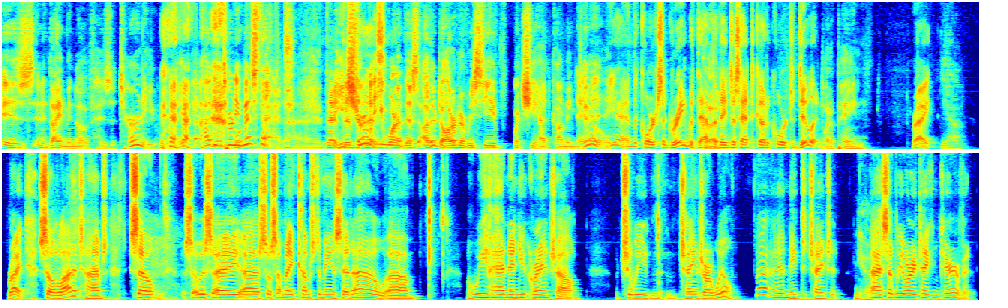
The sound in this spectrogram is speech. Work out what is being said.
is an indictment of his attorney, right? How did the attorney well, miss that? Uh, that he, surely he wanted this other daughter to receive what she had coming too. Yeah, and the courts agreed with that, Good. but they just had to go to court to do it. What a pain. Right. Yeah. Right. So a lot of times, so so we say, uh, so somebody comes to me and said, "Oh, um, we've had a new grandchild. Should we change our will?" I didn't need to change it. Yeah. I said we already taken care of it.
